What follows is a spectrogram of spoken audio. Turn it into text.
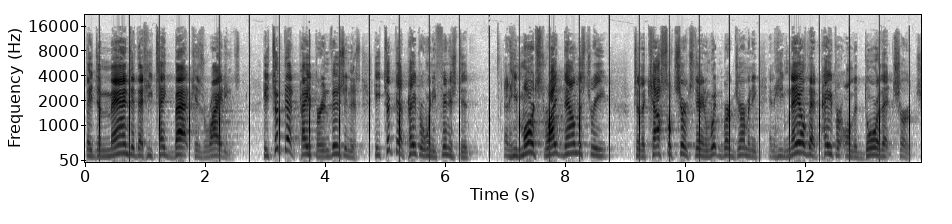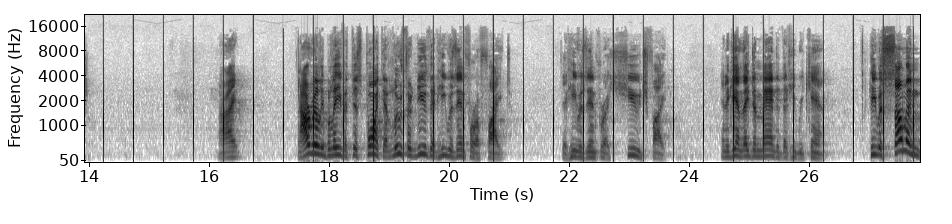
They demanded that he take back his writings. He took that paper, envision this. He took that paper when he finished it, and he marched right down the street to the Castle Church there in Wittenberg, Germany, and he nailed that paper on the door of that church. All right? Now, I really believe at this point that Luther knew that he was in for a fight, that he was in for a huge fight. And again, they demanded that he recant. He was summoned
